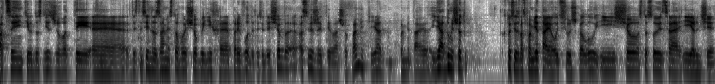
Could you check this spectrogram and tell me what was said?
пацієнтів досліджувати е, дистанційно замість того, щоб їх е, переводити сюди, щоб е, освіжити вашу пам'ять. Я пам'ятаю, я думаю, що хтось із вас пам'ятає оцю шкалу, і що стосується ERG.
